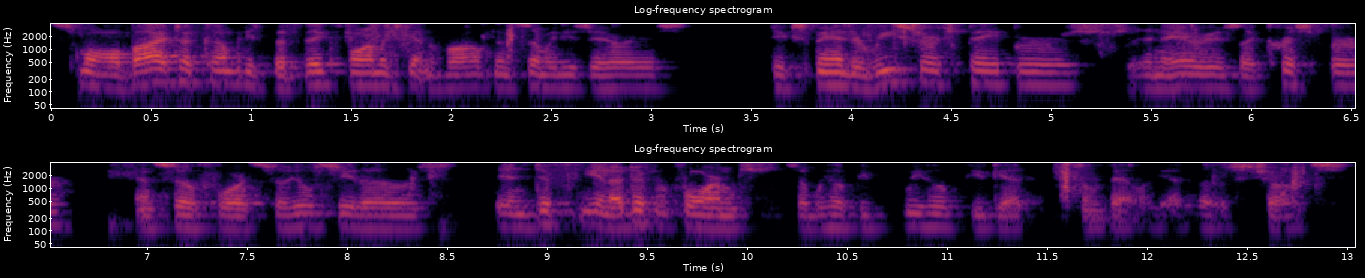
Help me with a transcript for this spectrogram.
small biotech companies, but big pharmas get involved in some of these areas expanded research papers in areas like CRISPR and so forth. So you'll see those in different, you know, different forms. So we hope you, we hope you get some value out of those charts.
